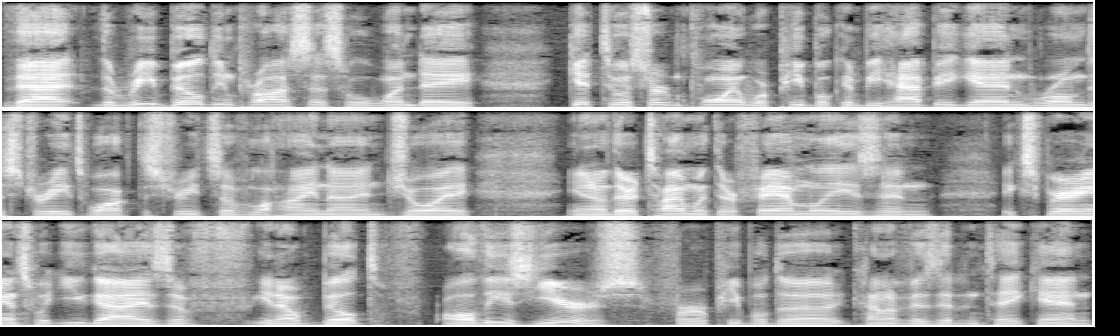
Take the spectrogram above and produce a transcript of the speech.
that the rebuilding process will one day get to a certain point where people can be happy again, roam the streets, walk the streets of Lahaina, enjoy, you know, their time with their families and experience what you guys have, you know, built all these years for people to kind of visit and take in.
